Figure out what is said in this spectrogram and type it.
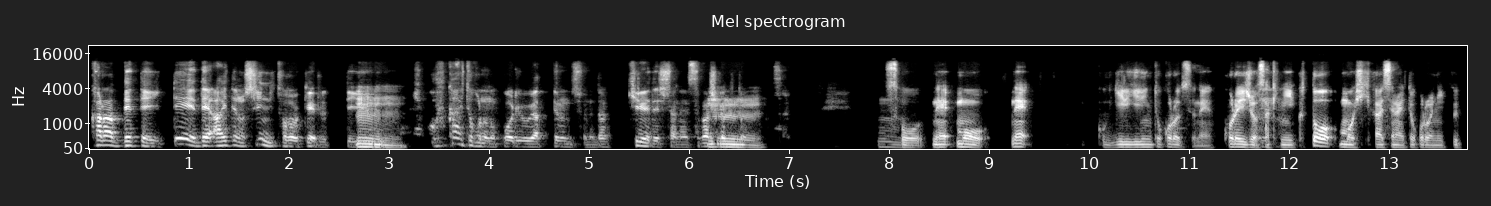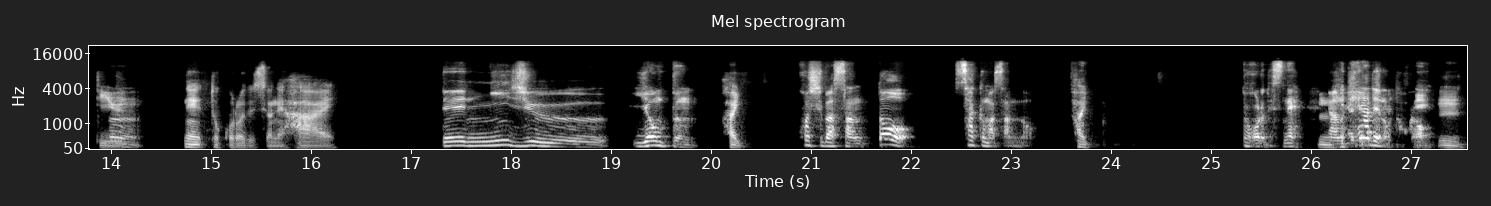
から出ていて、で、相手の芯に届けるっていう、うん。結構深いところの交流をやってるんですよね。だから綺麗でしたね。素晴らしかったと思います。うんそうね、もうね、こうギリギリのところですよね。これ以上先に行くと、もう引き返せないところに行くっていううんね、ところですよね。はい。で、24分、はい。小柴さんと佐久間さんのはい。ところですね。うんあの部屋でのところ。うん。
